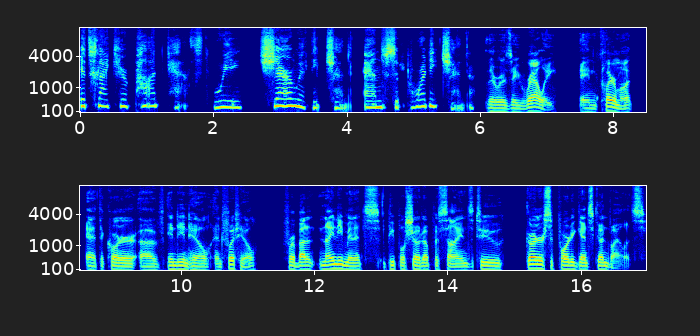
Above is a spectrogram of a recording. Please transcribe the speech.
It's like your podcast. We share with each other and support each other. There was a rally in Claremont at the corner of Indian Hill and Foothill for about 90 minutes, people showed up with signs to garner support against gun violence.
